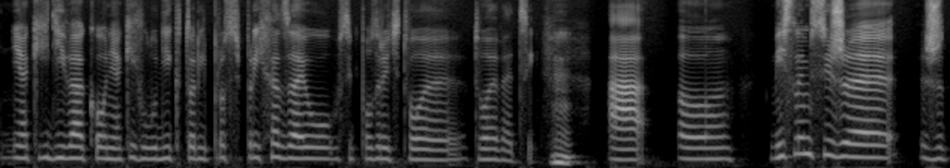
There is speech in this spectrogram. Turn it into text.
nejakých divákov, nejakých ľudí, ktorí proste prichádzajú si pozrieť tvoje, tvoje veci. Hmm. A uh, myslím si, že, že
